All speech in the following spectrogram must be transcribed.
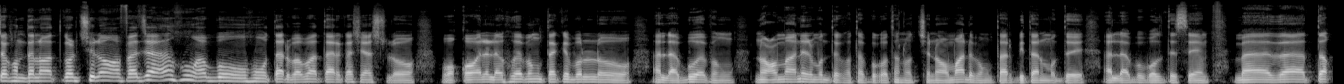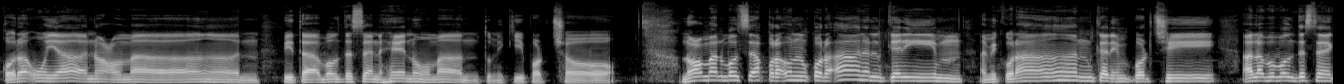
যখন তেলাওয়াত করছিল ফাজা হু আবু আবুহু, তার বাবা তার কাছে আসলো ও কল লাহু, এবং তাকে বলল, আল আবু, এবং নমানের মধ্যে কথোপকথন হচ্ছে। নমান এবং তার পিতার মধ্যে আল্লাহ আবু বলতেছে ইয়া নমান? পিতা বলতেছেন, হে নোমান, তুমি কি পড়ছো? নরমান বলছে করিম। আমি কোরআন করিম পড়ছি। আলাবু বলতেছে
